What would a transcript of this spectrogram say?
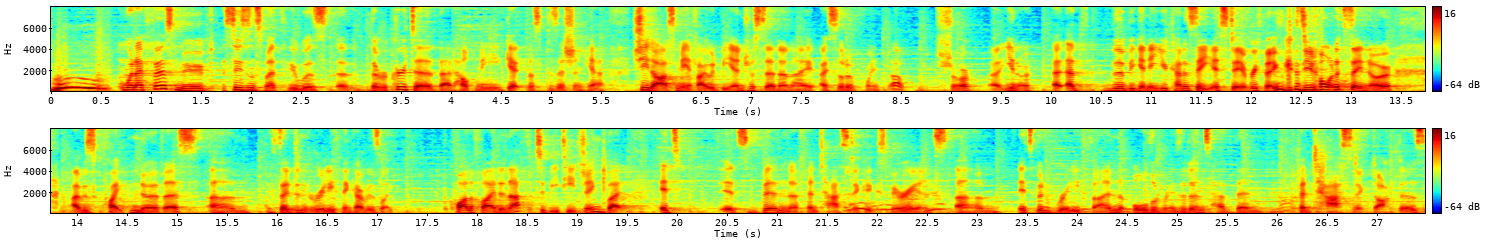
Woo. When I first moved, Susan Smith, who was uh, the recruiter that helped me get this position here, she'd asked me if I would be interested, and I, I sort of went, oh, sure. Uh, you know, at, at, the beginning, you kind of say yes to everything because you don't want to say no. I was quite nervous um, because I didn't really think I was like qualified enough to be teaching, but it's it's been a fantastic experience. Um, it's been really fun. All the residents have been fantastic doctors.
